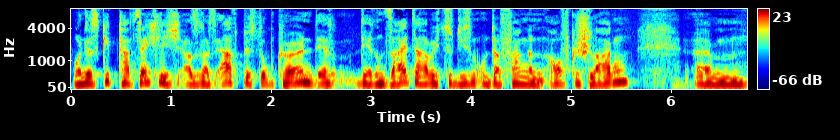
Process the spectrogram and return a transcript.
Und es gibt tatsächlich, also das Erzbistum Köln, der, deren Seite habe ich zu diesem Unterfangen aufgeschlagen. Ähm,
